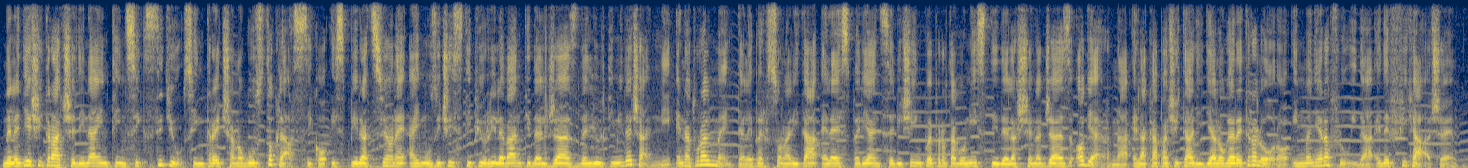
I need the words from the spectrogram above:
Nelle dieci tracce di 1962 si intrecciano gusto classico, ispirazione ai musicisti più rilevanti del jazz degli ultimi decenni e naturalmente le personalità e le esperienze di cinque protagonisti della scena jazz odierna e la capacità di dialogare tra loro in maniera fluida ed efficace.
